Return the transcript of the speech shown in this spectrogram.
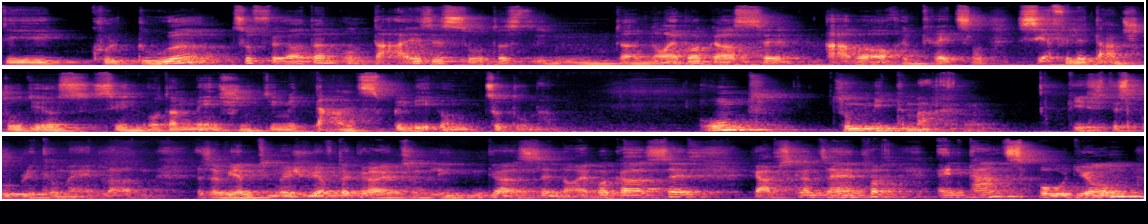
die Kultur zu fördern. Und da ist es so, dass in der Neubaugasse, aber auch im Kretzel sehr viele Tanzstudios sind oder Menschen, die mit Tanzbewegung zu tun haben. Und zum Mitmachen das Publikum einladen. Also wir haben zum Beispiel auf der Kreuzung Lindengasse, Neubaugasse, gab es ganz einfach ein Tanzpodium,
